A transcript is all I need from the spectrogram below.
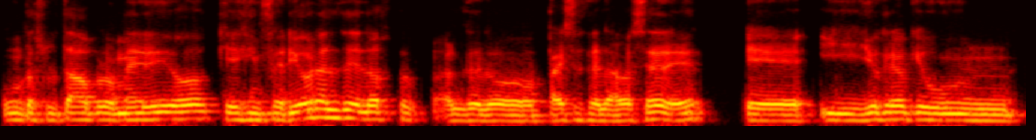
un, resultado promedio que es inferior al de los, al de los países de la OECD. Eh, y yo creo que un,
